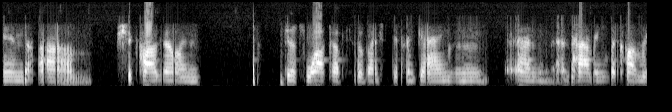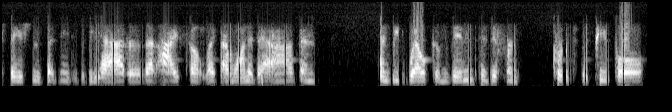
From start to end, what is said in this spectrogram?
in um, Chicago and just walk up to a bunch of different gangs and, and and having the conversations that needed to be had or that I felt like I wanted to have and and be welcomed into different groups of people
